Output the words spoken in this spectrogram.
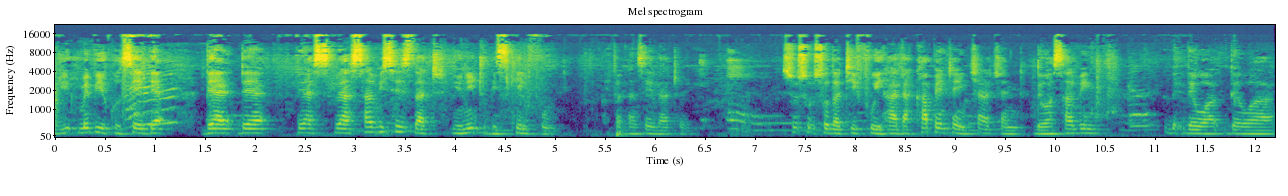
or you, maybe you could say there, there, there, there, are, there are services that you need to be skillful, if I can say that way. So, so, so that if we had a carpenter in church and they were serving, they were, they were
